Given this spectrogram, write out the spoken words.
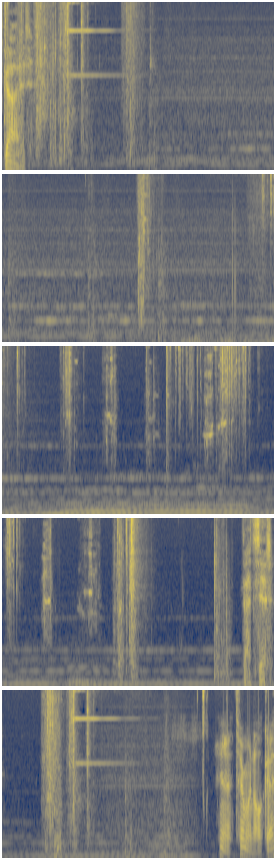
Got it. That's it. Yeah, terminal, okay.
